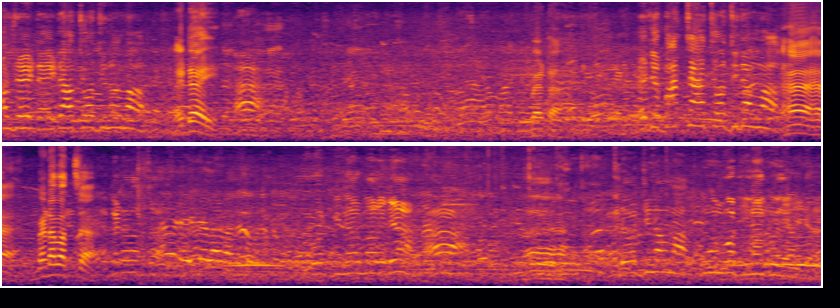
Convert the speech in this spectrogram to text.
আচ্ছা এটাই? বেটা। এই যে বাচ্চা আছে অরিজিনাল মাল। হ্যাঁ হ্যাঁ বেটা বাচ্চা। এটা বাচ্চা। অরিজিনাল মাল এটা? হ্যাঁ। এটা অরিজিনাল মাল। কোন অরিজিনাল কইলেন এটা?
